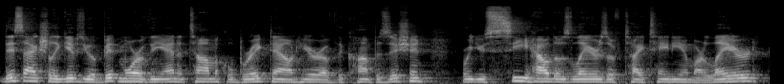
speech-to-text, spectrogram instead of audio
This actually gives you a bit more of the anatomical breakdown here of the composition where you see how those layers of titanium are layered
